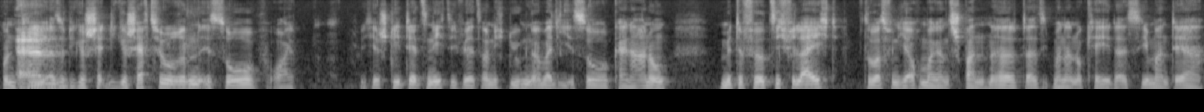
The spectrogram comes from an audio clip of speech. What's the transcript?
Und die, ähm, also die, Gesch die Geschäftsführerin ist so, boah, hier steht jetzt nichts, ich will jetzt auch nicht lügen, aber die ist so, keine Ahnung, Mitte 40 vielleicht sowas finde ich auch immer ganz spannend. Ne? Da sieht man dann, okay, da ist jemand, der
